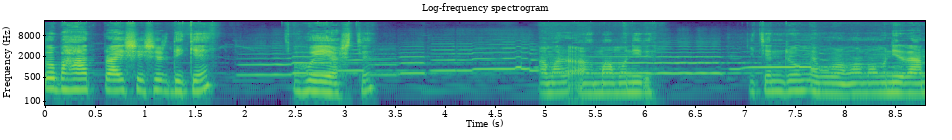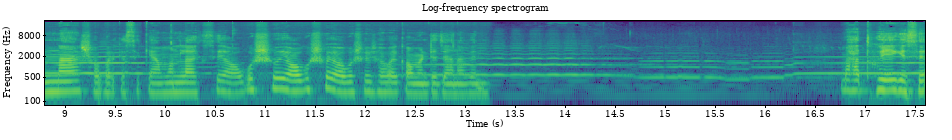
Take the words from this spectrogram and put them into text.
তো ভাত প্রায় শেষের দিকে হয়ে আসছে। আমার মামনির কিচেন রুম এবং আমার মামনির রান্না সবার কাছে কেমন লাগছে অবশ্যই অবশ্যই অবশ্যই সবাই কমেন্টে জানাবেন। ভাত হয়ে গেছে,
